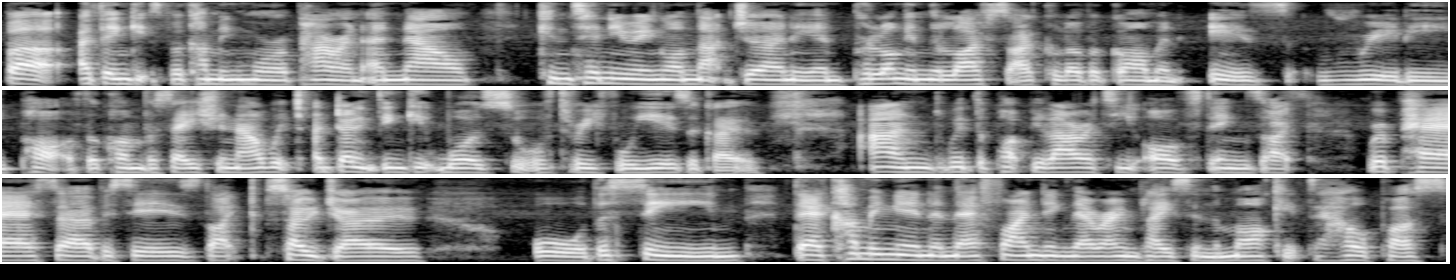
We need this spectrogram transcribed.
but I think it's becoming more apparent. And now continuing on that journey and prolonging the life cycle of a garment is really part of the conversation now, which I don't think it was sort of three, four years ago. And with the popularity of things like repair services like Sojo or the seam, they're coming in and they're finding their own place in the market to help us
